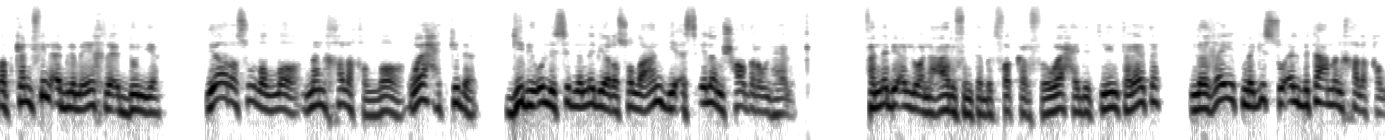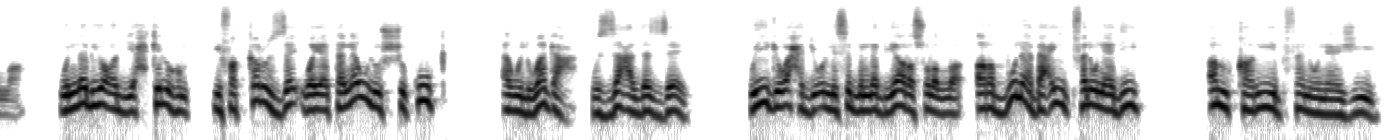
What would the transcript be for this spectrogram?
طب كان فين قبل ما يخلق الدنيا؟ يا رسول الله من خلق الله. واحد كده جه بيقول لسيدنا النبي يا رسول الله عندي أسئلة مش هقدر أقولها لك. فالنبي قال له أنا عارف أنت بتفكر في واحد اتنين تلاتة لغاية ما جه السؤال بتاع من خلق الله. والنبي يقعد يحكي لهم يفكروا إزاي ويتناولوا الشكوك أو الوجع والزعل ده إزاي. ويجي واحد يقول لسيدنا النبي يا رسول الله أربنا بعيد فنناديه؟ أم قريب فنناجيه؟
